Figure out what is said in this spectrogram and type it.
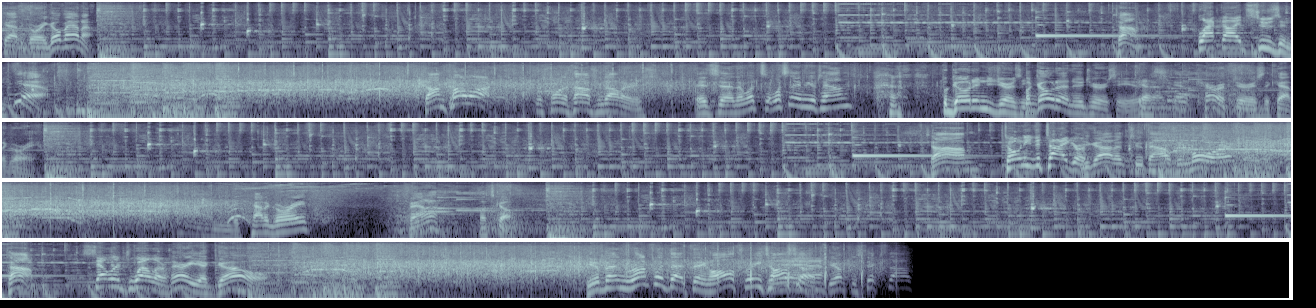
category. Go, Vanna. Tom. Black-eyed Susan. Yeah. Tom Carlock just won $1,000. It's, uh, what's, what's the name of your town? Bogota, New Jersey. Bogota, New Jersey. Yes. Uh, Character is the category. Tom, Tony the Tiger. you got it. 2,000 more. And the category. Vanna, let's go. Tom, Cellar Dweller. there you go. You've been rough with that thing. All three toss-ups. Yeah. You're up to 6,000.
